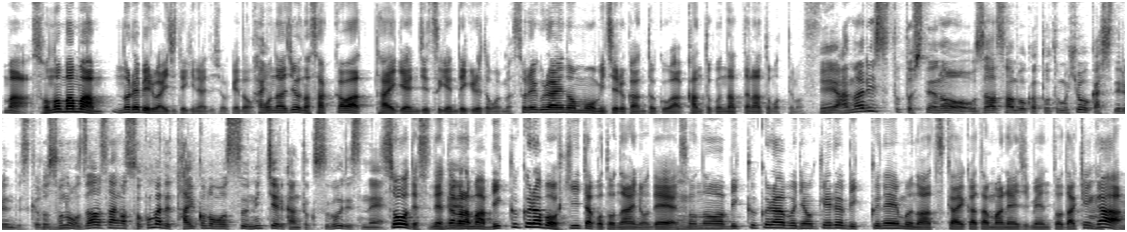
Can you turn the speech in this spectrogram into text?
まあ、そのままのレベルは維持できないでしょうけど、はい。同じようなサッカーは体現実現できると思います。それぐらいのもうミチェル監督は監督になったなと思ってます。えーアナリストとしての小沢さんは僕はとても評価してるんですけど、その小沢さんがそこまで太鼓判を押すミッチェル監督すごいですね。そうですね。だからまあビッグクラブを率いたことないので、そのビッグクラブにおけるビッグネームの扱い方マネジメントだけが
